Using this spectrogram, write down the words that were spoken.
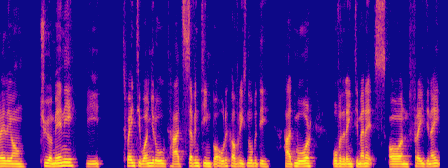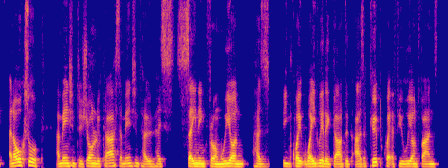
Aurélien Tchouameni, the 21-year-old had 17 ball recoveries. Nobody had more over the 90 minutes on Friday night. And also I mentioned to Jean Lucas, I mentioned how his signing from Lyon has been quite widely regarded as a coup. Quite a few Lyon fans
